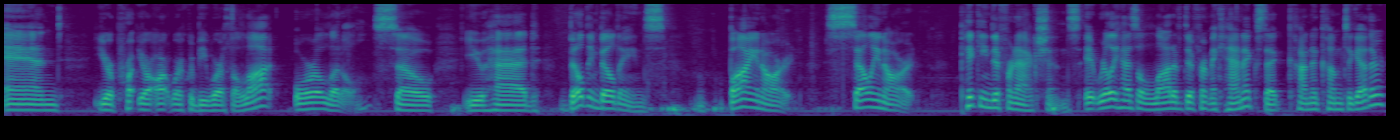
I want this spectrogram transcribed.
And your your artwork would be worth a lot or a little. So you had building buildings, buying art, selling art, picking different actions. It really has a lot of different mechanics that kind of come together.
